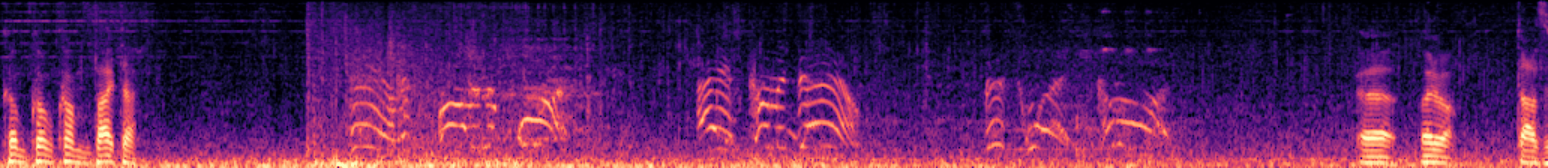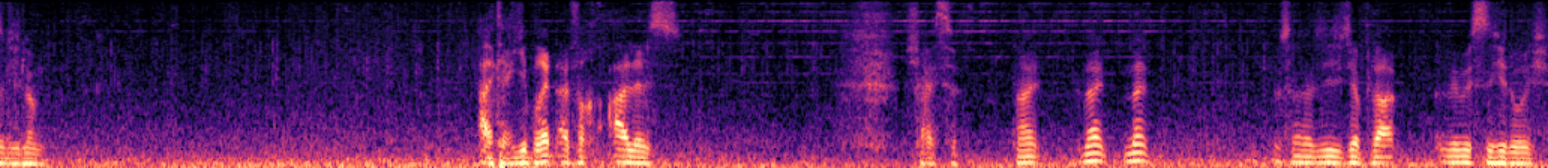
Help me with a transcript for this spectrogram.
Komm, komm, komm, weiter. Sind die lang. Alter, hier brennt einfach alles. Scheiße. Nein, nein, nein. Das war natürlich der Plan. Wir müssen hier durch.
